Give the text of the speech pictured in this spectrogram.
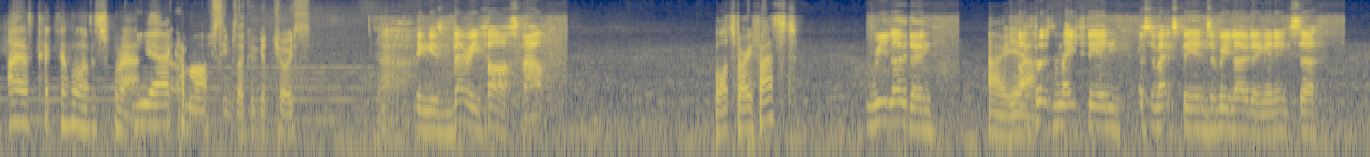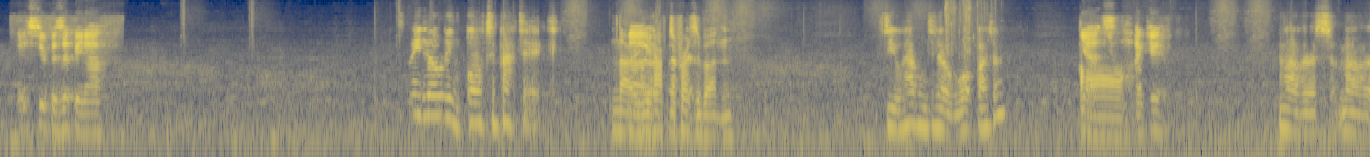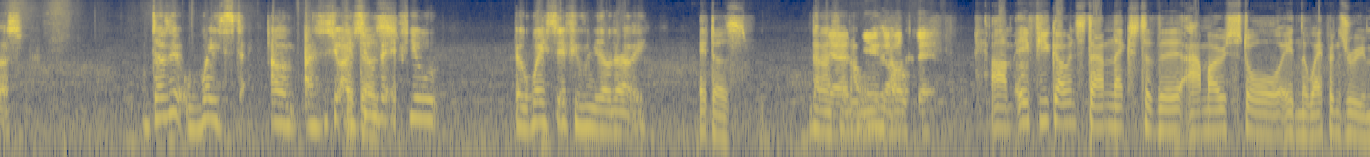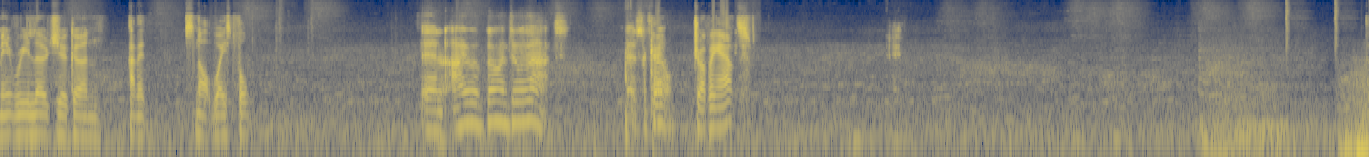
I have picked up all the scrap. Yeah, so- come off seems like a good choice. Thing is very fast now. What's very fast? Reloading. Oh yeah I put some HP in, some XP into reloading, and it's uh, it's super zippy now. Reloading automatic. No, No, you have to press a button. Do you happen to know what button? Yes, Oh. thank you. Marvelous, marvelous. Does it waste? Um, I assume, I It assume does. that if you it wastes it if you reload early, It does. then I Yeah, should not use the whole reload. clip. Um, if you go and stand next to the ammo store in the weapons room, it reloads your gun, and it's not wasteful. Then I will go and do that. Let's Okay, go. dropping out.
